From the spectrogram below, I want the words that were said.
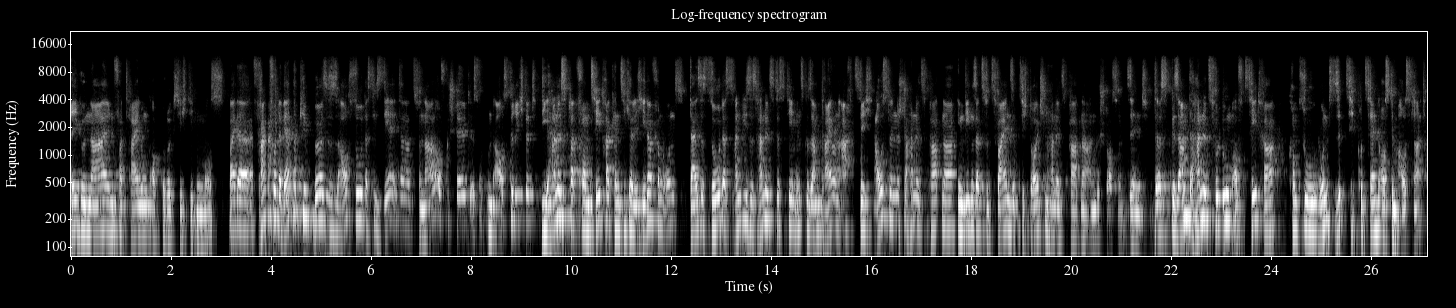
regionalen Verteilung auch berücksichtigen muss. Bei der Frankfurter Wertpapierbörse ist es auch so, dass sie sehr international aufgestellt ist und ausgerichtet. Die Handelsplattform Cetra kennt sicherlich jeder von uns. Da ist es so, dass an dieses Handelssystem insgesamt 83 ausländische Handelspartner im Gegensatz zu 72 deutschen Handelspartner angeschlossen sind sind. Das gesamte Handelsvolumen auf Cetra kommt zu rund 70 Prozent aus dem Ausland.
